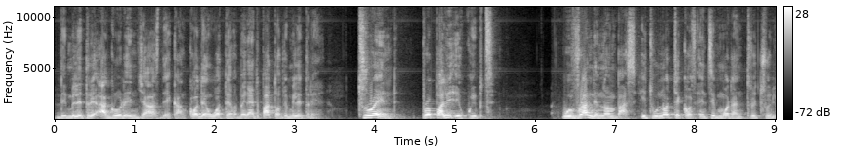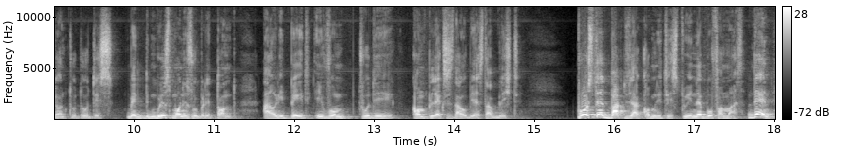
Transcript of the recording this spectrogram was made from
the military agro rangers. They can call them whatever, but they are part of the military. Trained, properly equipped. We've run the numbers. It will not take us anything more than 3 trillion to do this. But these monies will be returned and repaid even to the complexes that will be established. Posted back to their communities to enable farmers. Then,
